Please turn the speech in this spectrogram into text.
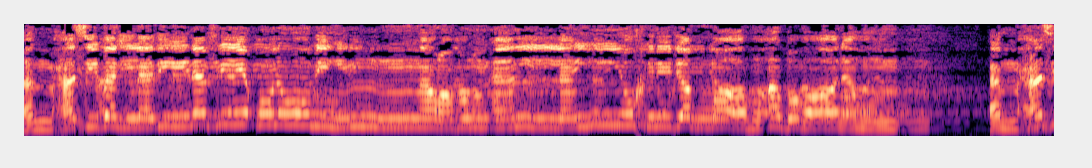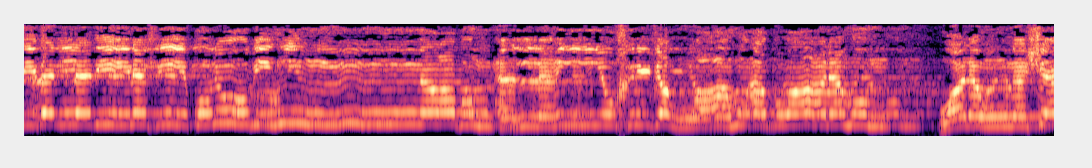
أم حسب الذين في قلوبهم مرض أن لن يخرج الله أضغانهم؟ أم حسب الذين في قلوبهم مرض أن لن يخرج الله أضغانهم ولو نشاء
